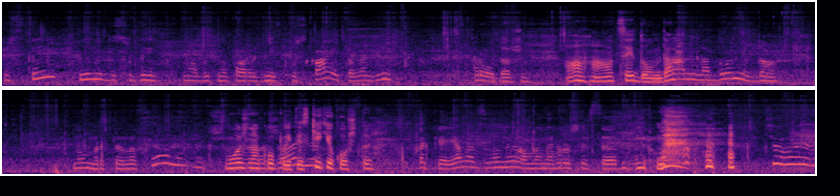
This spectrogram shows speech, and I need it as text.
Пустий. Іноді сюди, мабуть, на пару днів пускають, але він в продажу. Ага, оцей дом, так? Да? Там на домі, так. Да. Номер телефону. Якщо Можна бажання. купити. Скільки коштує? Таке, я надзвонила, в мене грошей все одно. Чого його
